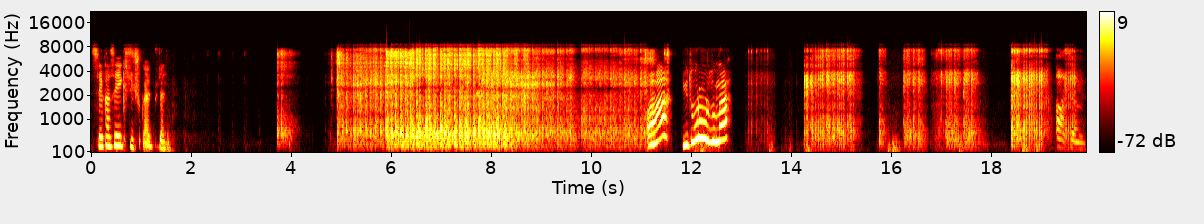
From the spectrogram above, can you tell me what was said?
SKS X3 gayet güzel. Aha! YouTuber vurdum la. Awesome.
